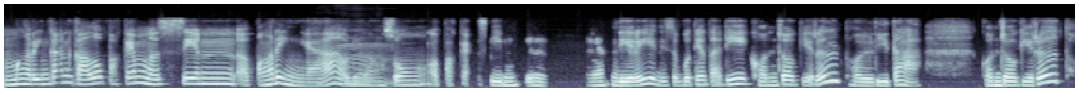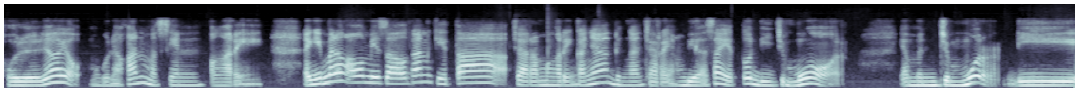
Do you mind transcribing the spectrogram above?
mengeringkan kalau pakai mesin uh, pengering ya, hmm. udah langsung uh, pakai steam sendiri disebutnya tadi konco kiril Tolita konjogiru dolyoyo menggunakan mesin pengering. Nah, gimana kalau misalkan kita cara mengeringkannya dengan cara yang biasa yaitu dijemur. Ya menjemur di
